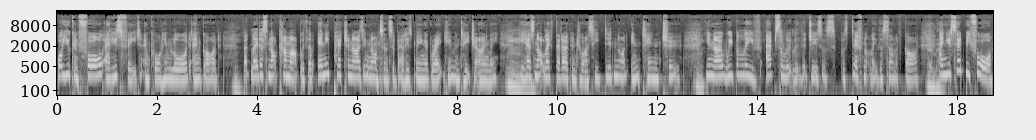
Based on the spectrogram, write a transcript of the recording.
or you can fall at his feet and call him Lord and God. Hmm. But let us not come up with any patronizing nonsense about his being a great human teacher only. He hmm. has not left that open to us. He did not intend to. Hmm. You know, we believe absolutely that Jesus was definitely the Son of God. Amen. And you said before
